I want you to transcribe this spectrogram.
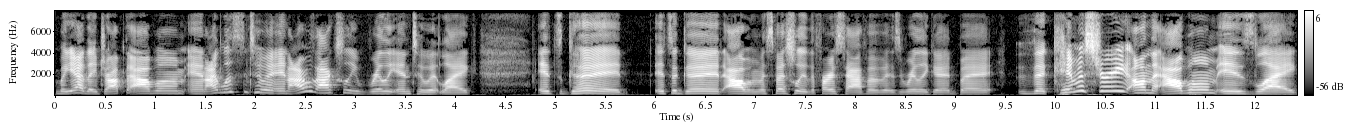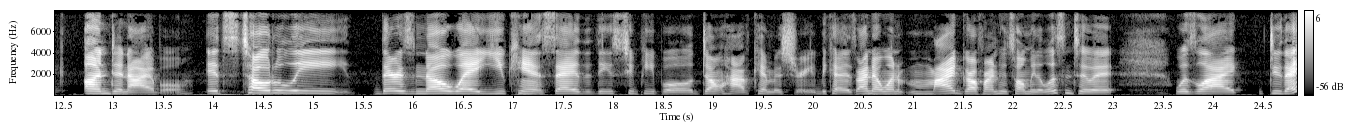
but yeah they dropped the album and i listened to it and i was actually really into it. Like it's good. It's a good album especially the first half of it is really good but the chemistry on the album is like undeniable. It's totally there's no way you can't say that these two people don't have chemistry because i know when my girlfriend who told me to listen to it was like, "Do they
